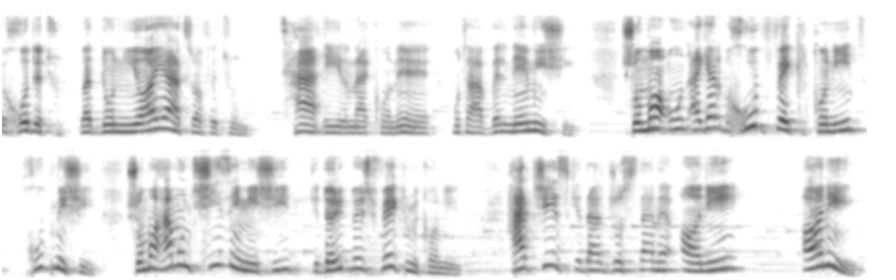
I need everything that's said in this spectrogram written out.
به خودتون و دنیای اطرافتون تغییر نکنه متحول نمیشید. شما اون اگر خوب فکر کنید خوب میشید. شما همون چیزی میشید که دارید بهش فکر می‌کنید. هر چیز که در جستن آنی آنی.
